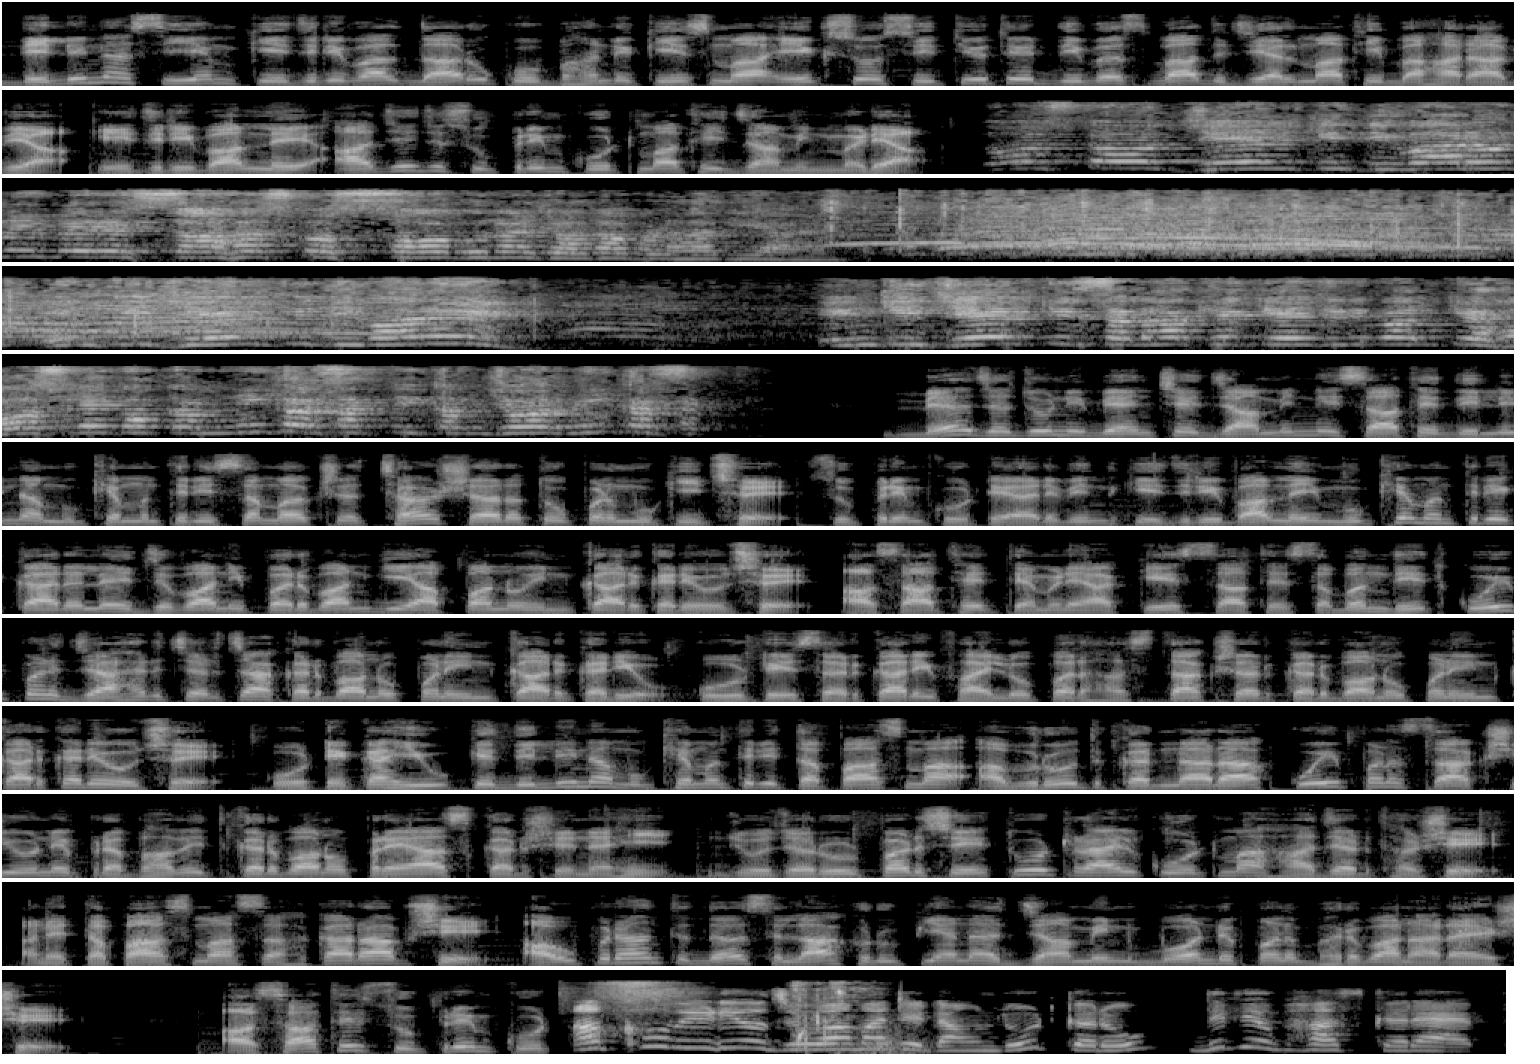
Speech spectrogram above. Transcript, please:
દિલ્હીના સીએમ કેજરીવાલ દારૂ કૌભાંડ કેસમાં એકસો સિત્યોતેર દિવસ બાદ જેલમાંથી બહાર આવ્યા કેજરીવાલને આજે જ સુપ્રીમ કોર્ટમાંથી જામીન મળ્યા दोस्तों जेल की दीवारों ने मेरे साहस को सौ गुना ज्यादा बढ़ा दिया है इनकी जेल की दीवारें इनकी जेल की सलाखें केजरीवाल के हौसले को कम नहीं कर सकती कमजोर नहीं कर सकती બે જજોની બેન્ચે જામીનની સાથે દિલ્હીના મુખ્યમંત્રી સમક્ષ છ શરતો પણ મૂકી છે. સુપ્રીમ કોર્ટે અરવિંદ કેજરીવાલને મુખ્યમંત્રી કાર્યાલય જવાની પરવાનગી આપવાનો ઇનકાર કર્યો છે. આ સાથે તેમણે આ કેસ સાથે સંબંધિત કોઈ પણ જાહેર ચર્ચા કરવાનો પણ ઇનકાર કર્યો. કોર્ટે સરકારી ફાઇલો પર હસ્તાક્ષર કરવાનો પણ ઇનકાર કર્યો છે. કોર્ટે કહ્યું કે દિલ્હીના મુખ્યમંત્રી તપાસમાં અવરોધ કરનારા કોઈ પણ સાક્ષીઓને પ્રભાવિત કરવાનો પ્રયાસ કરશે નહીં. જો જરૂર પડશે તો ટ્રાયલ કોર્ટમાં હાજર થશે અને તપાસમાં સહકાર આપશે. આ ઉપરાંત લાખ રૂપિયાના જામીન બોન્ડ પણ ભરવાના રહેશે. આ સાથે સુપ્રીમ કોર્ટ આખો વીડિયો જોવા માટે ડાઉનલોડ કરો દિવ્ય ભાસ્કર એપ.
